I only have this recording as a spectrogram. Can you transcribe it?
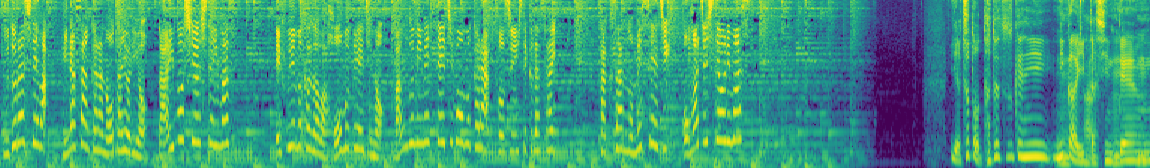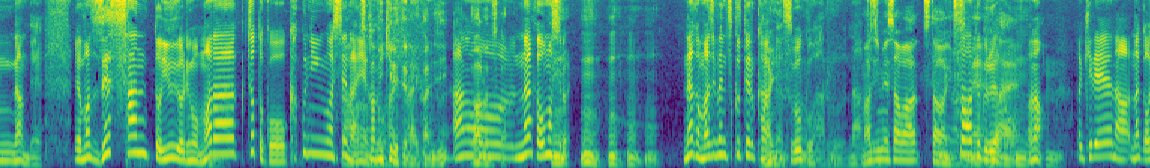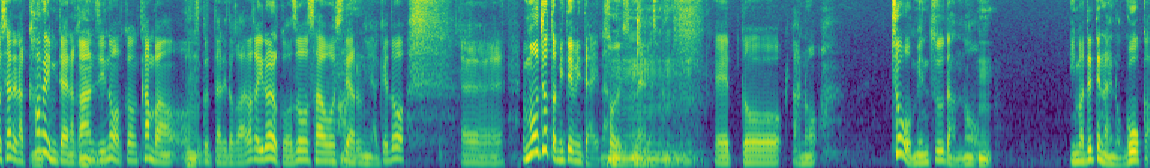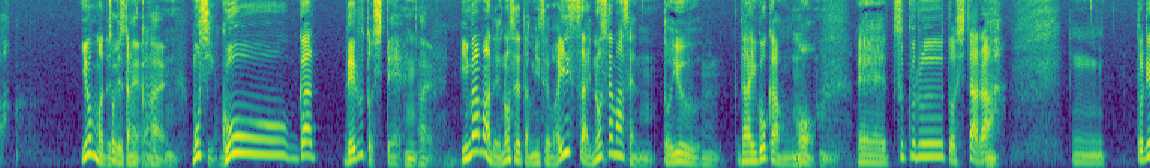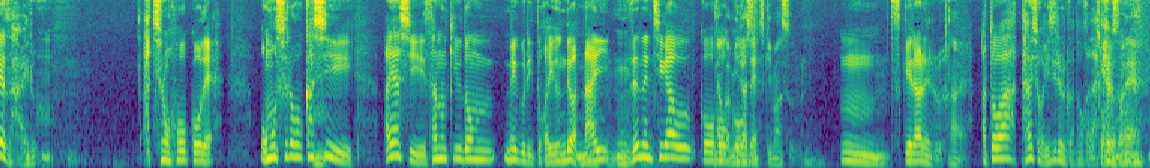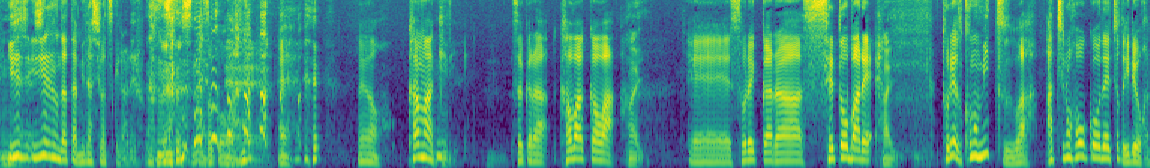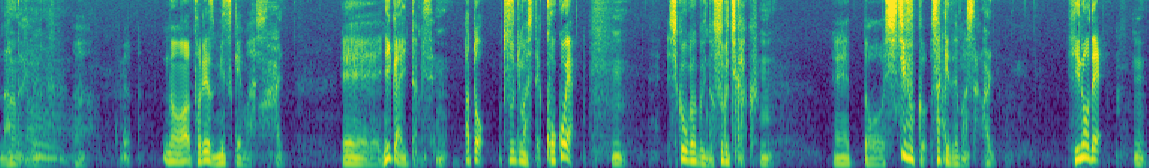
ウドラジでは皆さんからのお便りを大募集しています FM 香川ホームページの番組メッセージフォームから送信してください。たくさんのメッセージお待ちしております。いやちょっと立て続けに2回行った進展なんで、いやまず絶賛というよりもまだちょっとこう確認はしてないんやけど。掴みきれてない感じ？ああるんですか？のーなんか面白い、うんうんうんうんなんか真面目に作ってる感がすごくあるな、真面目さは伝わりますね。伝わってくるやろ、はい。な。綺麗ななんかおしゃれなカフェみたいな感じの看板を作ったりとか、なんかいろいろこう造作をしてあるんやけど、えーもうちょっと見てみたいな。そうですね。えーっとあの超メンツー団の、ん。今出てないの5か4まで出たんか、ね。はい。もし5が出るとして、はい今まで載せた店は一切載せませんというん。第5巻を、えー作るとしたら、うん。とりあえず入る、あっちの方向で。面白おかしい、怪しい讃岐うどん巡りとかいうんではない、全然違うこう方向で。うん、つけられる、はい。あとは大将がいじれるかどうかだけど、ね。いじいじれるんだったら見出しはつけられる、あそこは。ええカマキリ、それから川川、はい。えーそれから瀬戸バレ、はい。とりあえずこの3つはあっちの方向でちょっと入れようかなという。うん。のをとりあえず見つけました、はい。え2回行った店、あと続きましてここや、ん。四国学院のすぐ近く、ん。えーっと七福さっき出ました、はい。日の出、うん。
